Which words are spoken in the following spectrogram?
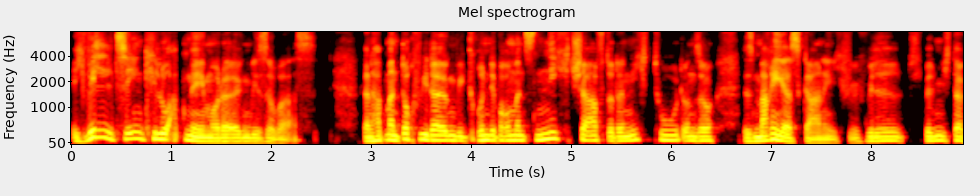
ich will 10 Kilo abnehmen oder irgendwie sowas. Dann hat man doch wieder irgendwie Gründe, warum man es nicht schafft oder nicht tut und so. Das mache ich erst gar nicht. Ich will, ich will mich da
